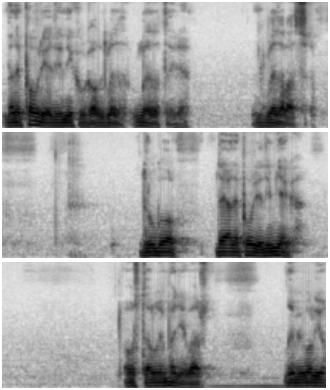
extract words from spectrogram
Da ne povrijedi nikoga od gledatelja, gledalaca. Drugo, da ja ne povrijedim njega. Ostalo je manje važno. Ne bi volio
